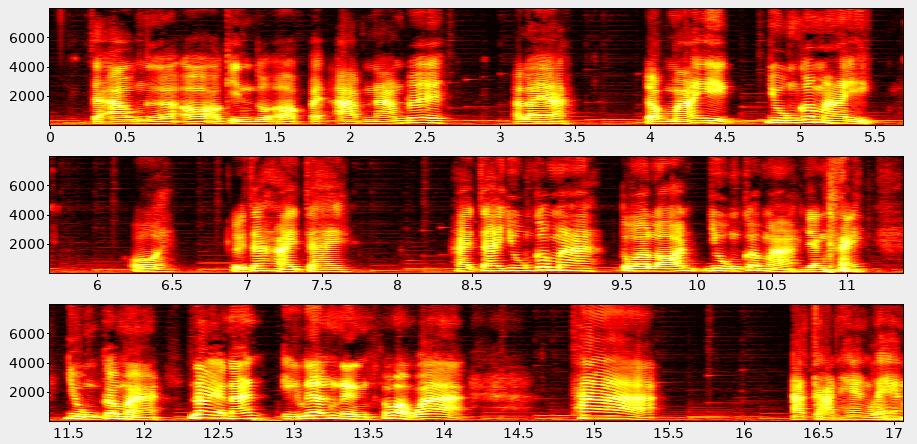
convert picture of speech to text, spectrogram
ำจะเอาเหงื่อออกเอากินตัวออกไปอาบน้ำด้วยอะไรอะ่ะ ดอกไม้อีก ยุงก็มาอีก โอ้ย หรือจะหายใจ หายใจยุงก็มา ตัวร้อนยุงก็มา ยังไง ยุงก็มา นอกจากนั้นอีกเรื่องหนึ่งเขาบอกว่าถ้าอากาศแห้งแล้ง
